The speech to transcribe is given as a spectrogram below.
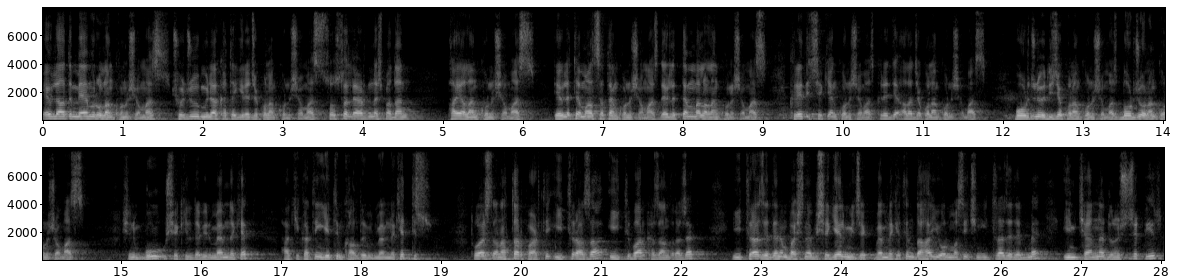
evladı memur olan konuşamaz. Çocuğu mülakata girecek olan konuşamaz. Sosyal yardımlaşmadan pay alan konuşamaz. Devlete mal satan konuşamaz. Devletten mal alan konuşamaz. Kredi çeken konuşamaz. Kredi alacak olan konuşamaz. Borcunu ödeyecek olan konuşamaz. Borcu olan konuşamaz. Şimdi bu şekilde bir memleket hakikatin yetim kaldığı bir memlekettir. Dolayısıyla Anahtar Parti itiraza itibar kazandıracak. İtiraz edenin başına bir şey gelmeyecek. Memleketin daha iyi olması için itiraz edebilme imkanına dönüşecek bir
